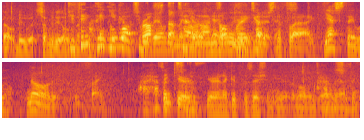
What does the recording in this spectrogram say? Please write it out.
That would be weird. Somebody will Do you think I think people you watching will be able to tell you're that I'm not long very you good at the flag. Yes, they will. No, you're fine. I I think you're sort of. you're in a good position here at the moment, Jeremy. I sort think.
